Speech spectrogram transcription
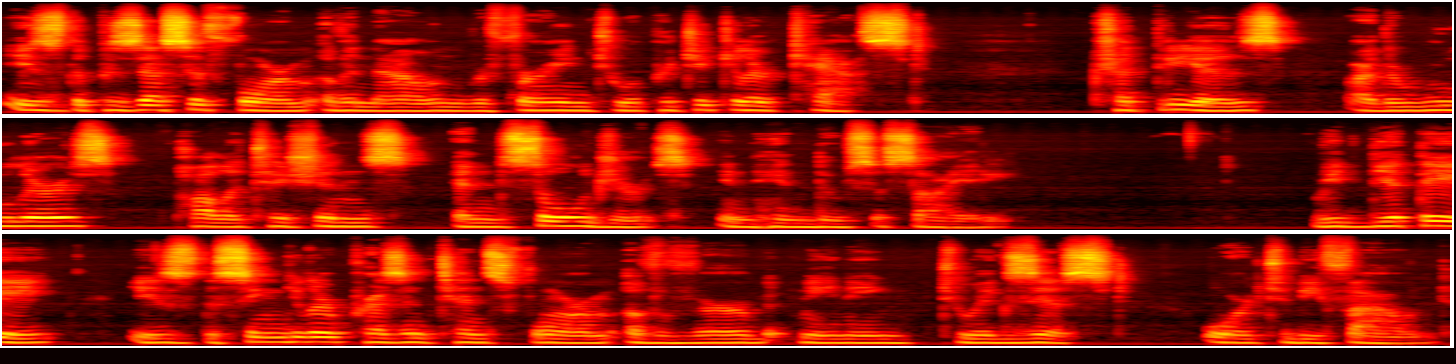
is the possessive form of a noun referring to a particular caste Kshatriyas are the rulers, politicians, and soldiers in Hindu society. Vidyate is the singular present tense form of a verb meaning to exist or to be found.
